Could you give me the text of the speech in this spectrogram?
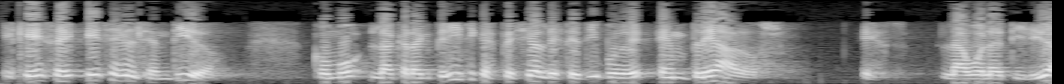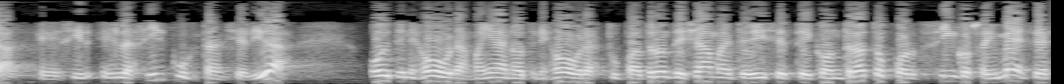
Es que ese, ese es el sentido. Como la característica especial de este tipo de empleados es la volatilidad, es decir, es la circunstancialidad. Hoy tenés obras, mañana no tenés obras, tu patrón te llama y te dice te contrato por cinco o seis meses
